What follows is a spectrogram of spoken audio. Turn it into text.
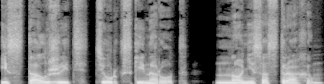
и стал жить тюркский народ. Но не со страхом.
